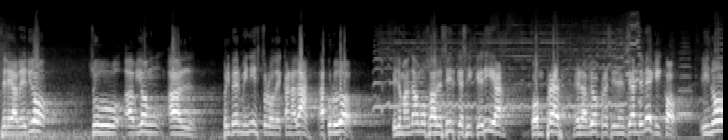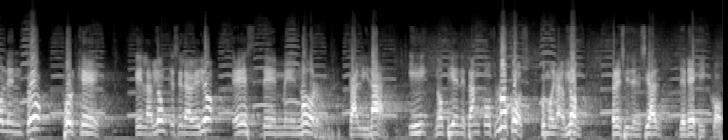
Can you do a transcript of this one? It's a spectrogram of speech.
Se le averió su avión al primer ministro de Canadá, a Trudeau, y le mandamos a decir que si quería comprar el avión presidencial de México, y no le entró porque el avión que se le averió es de menor calidad y no tiene tantos lujos como el avión presidencial de México.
